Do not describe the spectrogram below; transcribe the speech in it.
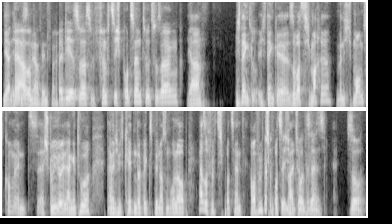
Ja, ich Ja, bisschen aber- mehr auf jeden Fall. Bei dir ist was 50 Prozent, willst du sagen? Ja. Ich denke, So. ich denke, so was ich mache, wenn ich morgens komme ins äh, Studio in die Agentur, dann wenn ich mit Kate unterwegs bin aus dem Urlaub, ja, so 50 Prozent. Aber 50 Prozent 50 halte ich auch mich. So,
